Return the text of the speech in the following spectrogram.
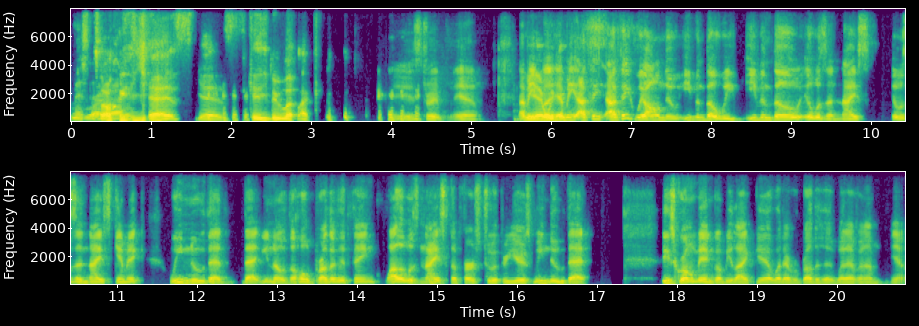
Missed that. So yes, yes, because he do look like Yeah, straight. Yeah. I mean, Yeah, but we- I mean, I think I think we all knew, even though we, even though it was a nice, it was a nice gimmick. We knew that that you know the whole brotherhood thing. While it was nice the first two or three years, we knew that these grown men gonna be like, yeah, whatever, brotherhood, whatever. Um, you know,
